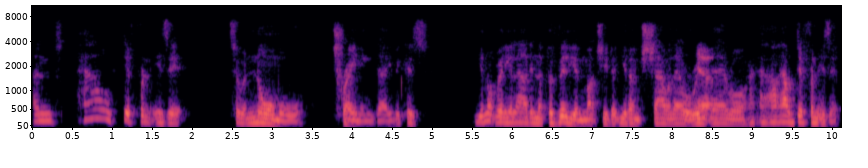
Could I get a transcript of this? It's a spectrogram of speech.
And how different is it to a normal training day? Because you're not really allowed in the pavilion much. You don't, you don't shower there or eat Yeah. there, or how, how different is it?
